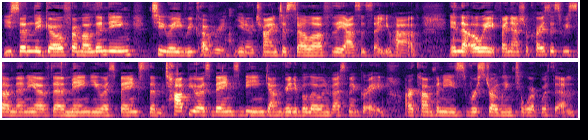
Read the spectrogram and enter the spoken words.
You suddenly go from a lending to a recovery, you know, trying to sell off the assets that you have. In the 08 financial crisis, we saw many of the main US banks, the top US banks being downgraded below investment grade. Our companies were struggling to work with them.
